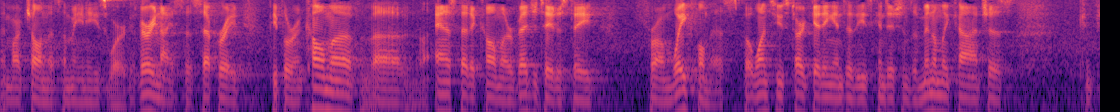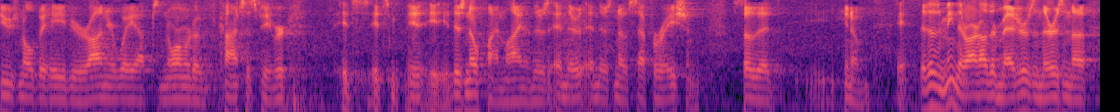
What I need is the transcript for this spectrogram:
the Marcello Massimini's work. It's very nice to separate people who are in coma, uh, anesthetic coma, or vegetative state from wakefulness. But once you start getting into these conditions of minimally conscious, confusional behavior on your way up to normative conscious behavior, it's, it's, it, it, there's no fine line and there's, and, there, and there's no separation. So that, you know, it, that doesn't mean there aren't other measures and there isn't a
